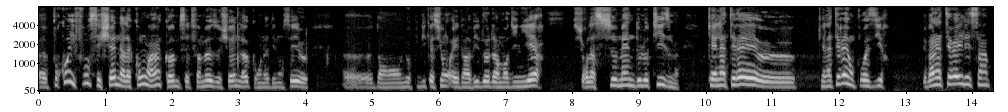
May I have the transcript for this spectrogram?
euh, pourquoi ils font ces chaînes à la con, hein, comme cette fameuse chaîne là qu'on a dénoncée dans nos publications et dans la vidéo d'Armandine hier sur la semaine de l'autisme? Quel intérêt, quel intérêt on pourrait se dire? Eh bien l'intérêt il est simple,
